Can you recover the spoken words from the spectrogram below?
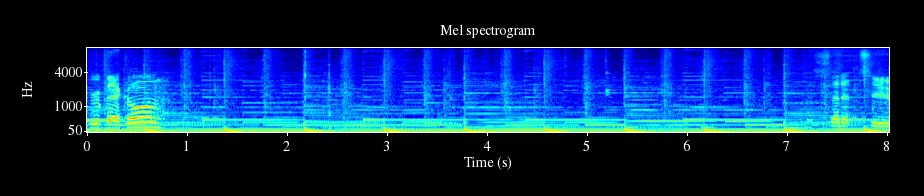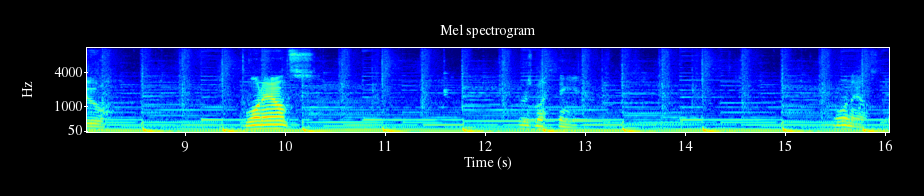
Screw it back on. Set it to one ounce. Where's my thingy? One ounce there.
